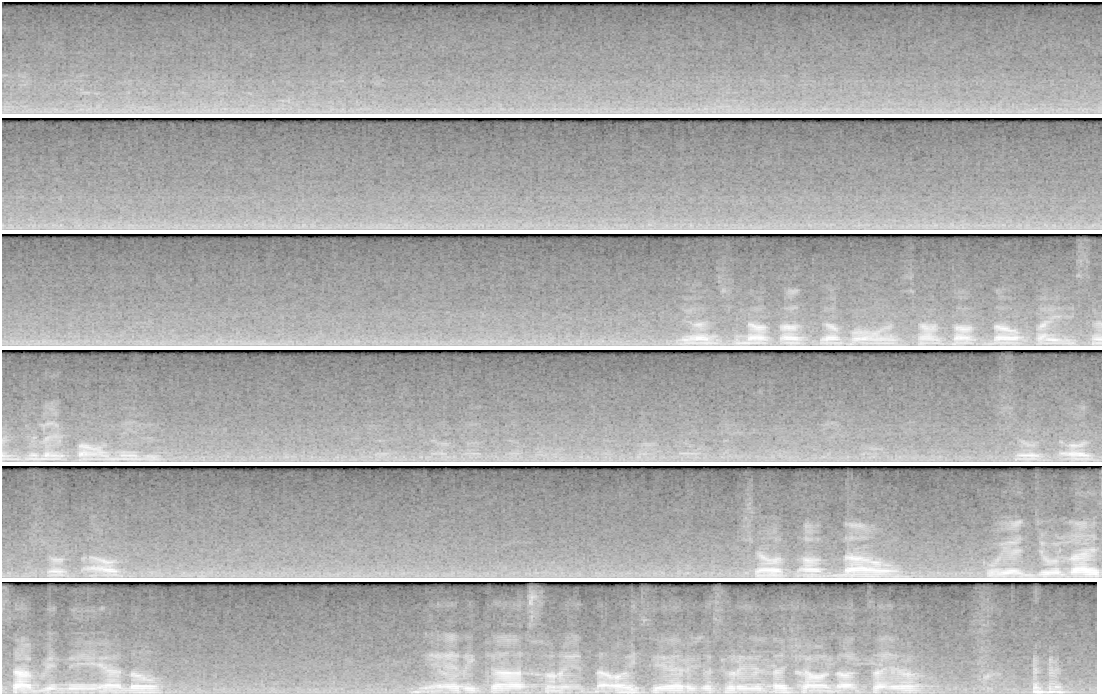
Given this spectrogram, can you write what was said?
Yan, shoutout ka po. Shoutout daw kay Sir July Paunil. Shout out, shout out. Shout out daw. Kuya July, sabi ni ano, ni Erica Soreta. Oy, si Erica Soreta, shout out sa'yo.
